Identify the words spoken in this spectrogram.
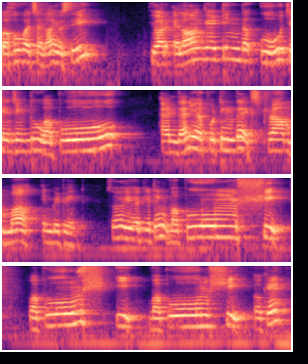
बहुवचन you see you are elongating the ऊ चेंजिंग टू वपू and then you are putting the extra ma in between. So you are getting vapumshi vapumshi vapumshi okay?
